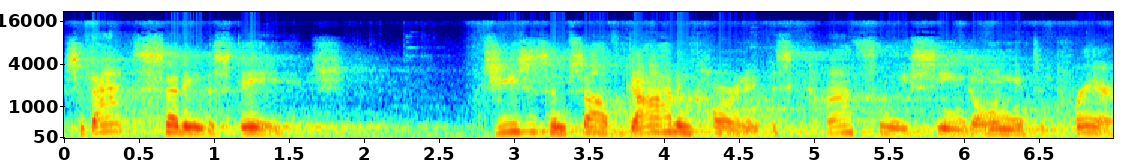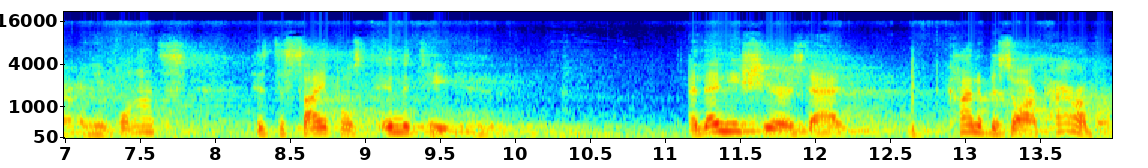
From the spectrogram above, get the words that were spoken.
So that's setting the stage. Jesus himself, God incarnate, is constantly seen going into prayer, and he wants his disciples to imitate him. And then he shares that kind of bizarre parable.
